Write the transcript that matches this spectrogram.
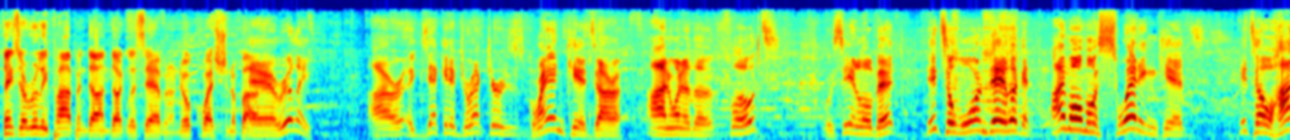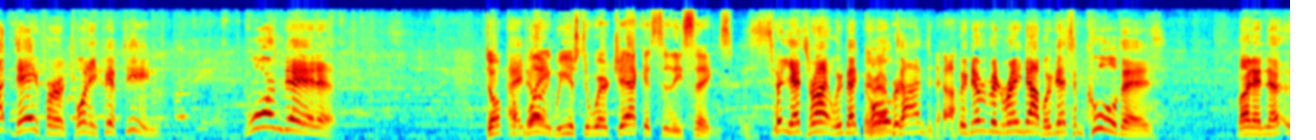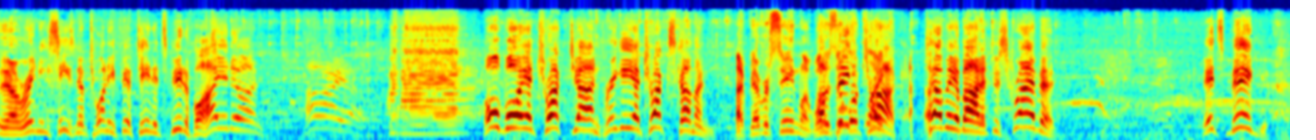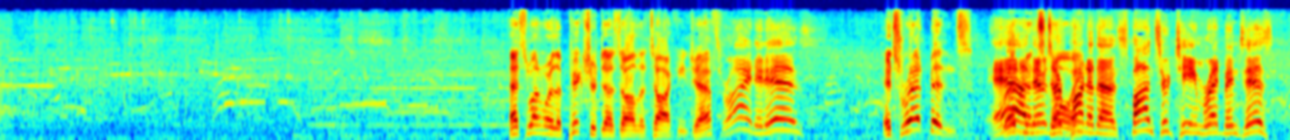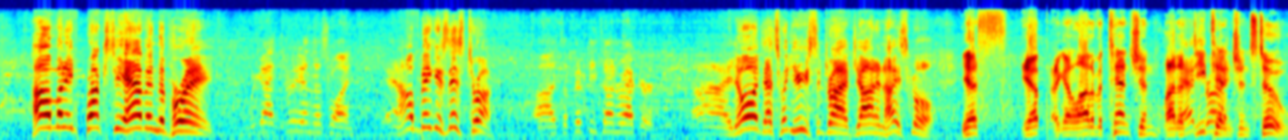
things are really popping down Douglas Avenue. No question about it. really? Our executive director's grandkids are on one of the floats. We'll see in a little bit. It's a warm day. Look at, I'm almost sweating, kids. It's a hot day for 2015. Warm day it is. Don't complain. We used to wear jackets to these things. So, that's right. We've had cold Remember? times. Yeah. We've never been rained out. We've had some cool days. But in the, the rainy season of 2015, it's beautiful. How you doing? How are you? Oh, boy, a truck, John Prigge. A truck's coming. I've never seen one. What a does big it look truck. like? Tell me about it. Describe it. It's big. That's one where the picture does all the talking, Jeff. That's right, it is. It's Redmonds. Yeah, Redmonds they're, they're part of the sponsor team, Redmonds is. How many trucks do you have in the parade? We got three in this one. And how big is this truck? Uh, it's a 50 ton wrecker. I know it. That's what you used to drive, John, in high school. Yes, yep. I got a lot of attention, a lot That's of right. detentions too.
